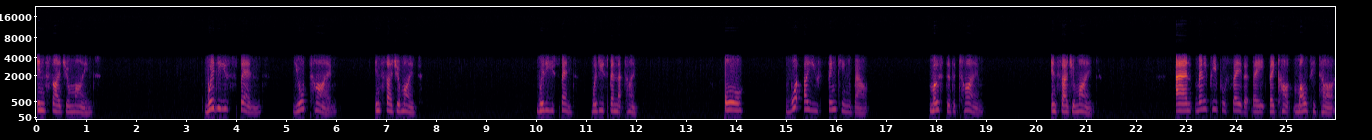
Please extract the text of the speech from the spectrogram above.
inside your mind? Where do you spend your time inside your mind? Where do you spend? Where do you spend that time? Or what are you thinking about most of the time inside your mind. And many people say that they, they can't multitask.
